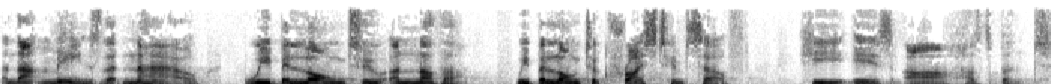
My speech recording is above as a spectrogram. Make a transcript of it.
And that means that now we belong to another. We belong to Christ himself. He is our husband.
